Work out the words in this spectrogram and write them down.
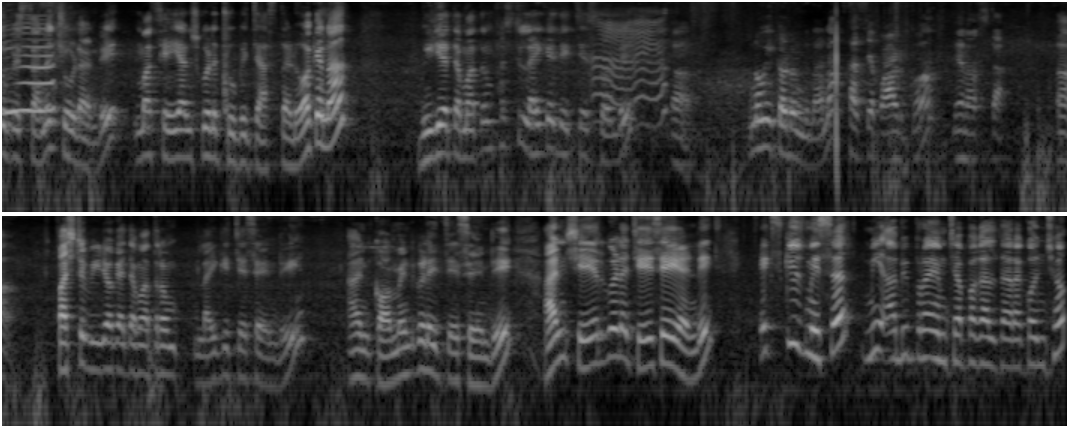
చూపిస్తాను చూడండి. మా సేయాన్స్ కూడా చూపించేస్తాడు. ఓకేనా? వీడియో అయితే మాత్రం ఫస్ట్ లైక్ అయితే ఇచ్చేసుకోండి. నువ్వు ఇక్కడ ఉండు నాన్న కాసేపు ఆడుకో నేను వస్తా. ఫస్ట్ వీడియోకి అయితే మాత్రం లైక్ ఇచ్చేసేయండి. అండ్ కామెంట్ కూడా ఇచ్చేసేయండి. అండ్ షేర్ కూడా చేసేయండి. ఎక్స్క్యూజ్ మీ సార్ మీ అభిప్రాయం చెప్పగలుగుతారా కొంచెం?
